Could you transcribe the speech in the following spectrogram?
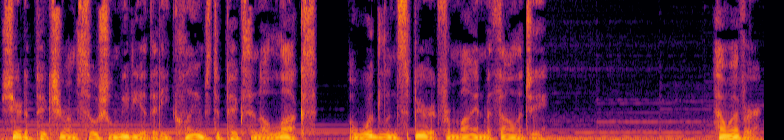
shared a picture on social media that he claims depicts an Alux, a woodland spirit from Mayan mythology. However,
